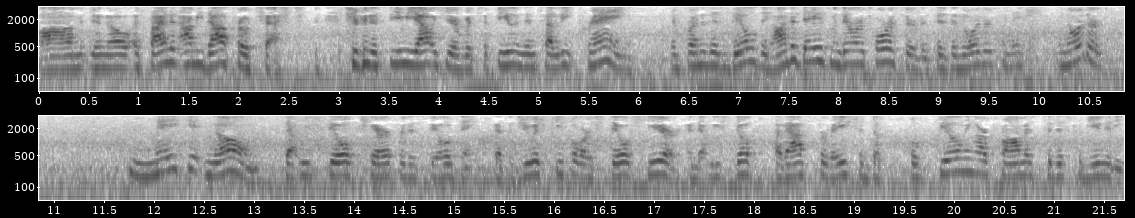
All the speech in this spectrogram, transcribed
um, you know, a silent Amidah protest. you're going to see me out here with Tefillin and Talit praying in front of this building on the days when there are Torah services in order to make, in order to make it known that we still care for this building, that the Jewish people are still here, and that we still have aspirations of fulfilling our promise to this community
